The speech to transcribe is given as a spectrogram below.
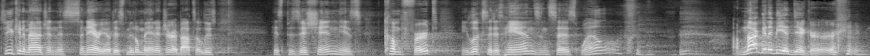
So you can imagine this scenario this middle manager about to lose his position, his comfort. He looks at his hands and says, Well, I'm not going to be a digger.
